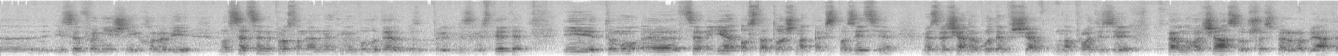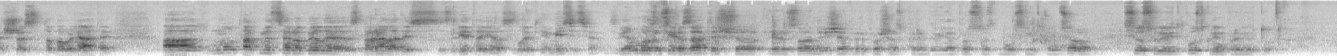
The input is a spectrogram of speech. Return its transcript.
і симфонічні, і хорові. Ну все це не просто не, не, не було де змістити. І тому е, це не є остаточна експозиція. Ми, звичайно, будемо ще на протязі певного часу щось переробляти, щось додати. А ну так ми це робили, збирали десь з літа, я з липня місяця. з Я можу відпустки. сказати, що Ярослав Андрійович, я перепрошую вас перебив. Я просто був свідком цього. Всю свою відпустку він провів тут.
